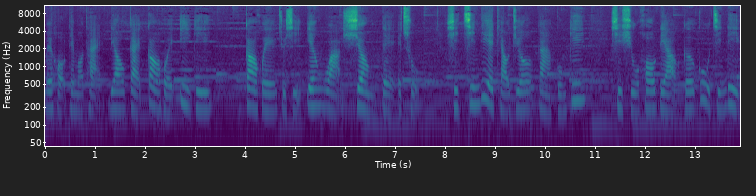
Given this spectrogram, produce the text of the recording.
要予提摩太了解教会意义。教会就是因话上帝的厝，是真理的调教甲根基，是受好调高举真理，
